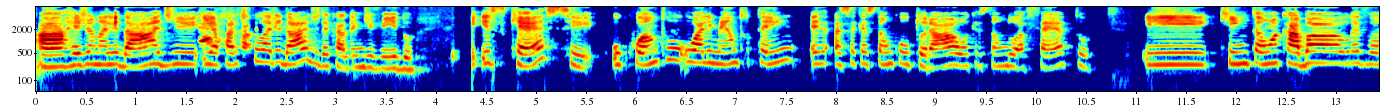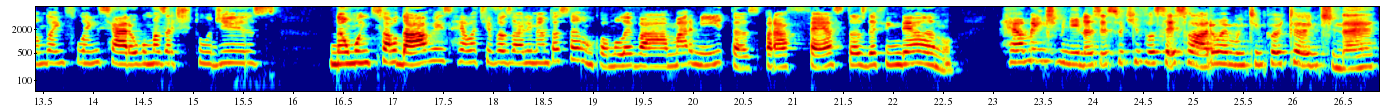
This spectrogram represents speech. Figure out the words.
a regionalidade e a particularidade de cada indivíduo. E esquece o quanto o alimento tem essa questão cultural, a questão do afeto, e que então acaba levando a influenciar algumas atitudes não muito saudáveis relativas à alimentação, como levar marmitas para festas de fim de ano. Realmente, meninas, isso que vocês falaram é muito importante, né?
